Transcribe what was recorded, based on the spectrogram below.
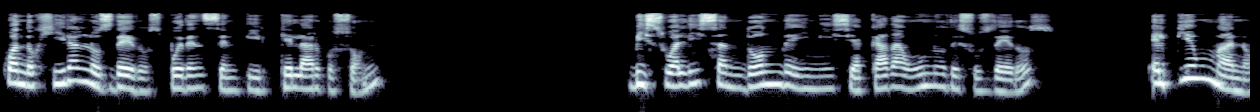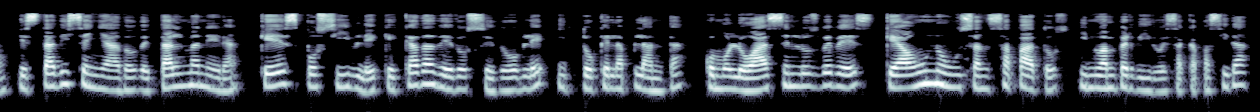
Cuando giran los dedos, ¿pueden sentir qué largos son? ¿Visualizan dónde inicia cada uno de sus dedos? El pie humano está diseñado de tal manera que es posible que cada dedo se doble y toque la planta como lo hacen los bebés que aún no usan zapatos y no han perdido esa capacidad.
